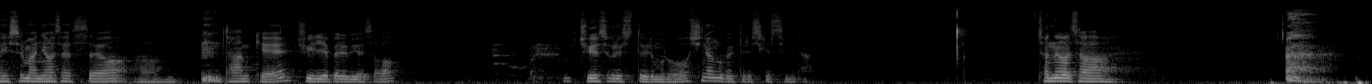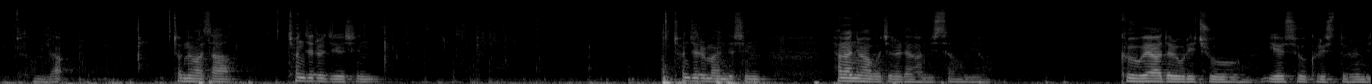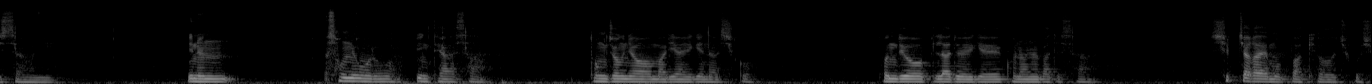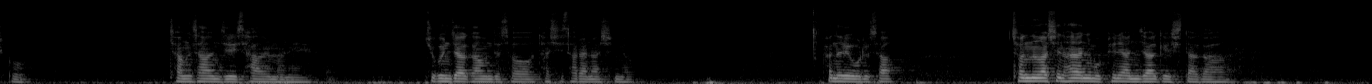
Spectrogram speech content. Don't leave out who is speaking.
Speaker 1: 아, 예수님 안녕하셨어요. 아, 다 함께 주일 예배를 위해서 주 예수 그리스도 이름으로 신앙 고백 드리시겠습니다. 전능하사 죄송합니다. 전능하사 천지를 지으신 천지를 만드신 하나님 아버지를 내가 믿사오며 그 외아들 우리 주 예수 그리스도를 믿사오니 이는 성령으로 잉태하사 동정녀 마리아에게 나시고 본디오 빌라도에게 고난을 받으사 십자가에 못 박혀 죽으시고 장사한 지 사흘 만에 죽은 자 가운데서 다시 살아나시며 하늘에 오르사 전능하신 하나님 우편에 앉아 계시다가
